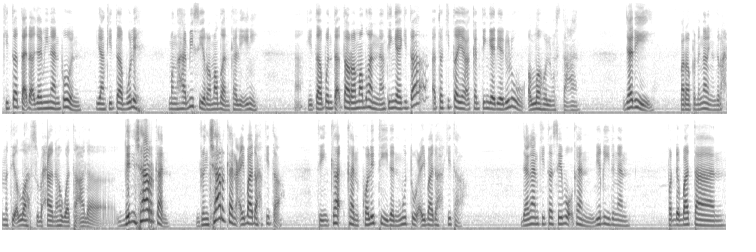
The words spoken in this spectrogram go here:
kita tak ada jaminan pun yang kita boleh menghabisi Ramadan kali ini. Ha, kita pun tak tahu Ramadan yang tinggal kita atau kita yang akan tinggal dia dulu. Allahul Musta'an. Jadi, para pendengar yang dirahmati Allah Subhanahu wa taala. Gencarkan gencarkan ibadah kita. Tingkatkan kualiti dan mutu ibadah kita. Jangan kita sibukkan diri dengan perdebatan,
